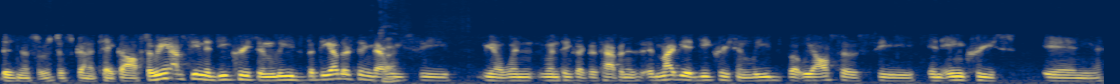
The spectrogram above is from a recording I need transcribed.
business was just going to take off. So we have seen a decrease in leads, but the other thing that Okay. we see you know when when things like this happen is it might be a decrease in leads, but we also see an increase in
